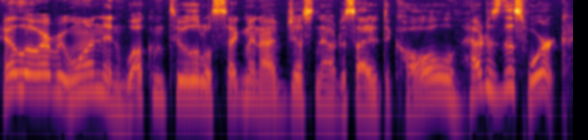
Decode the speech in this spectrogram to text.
Hello, everyone, and welcome to a little segment I've just now decided to call How Does This Work?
